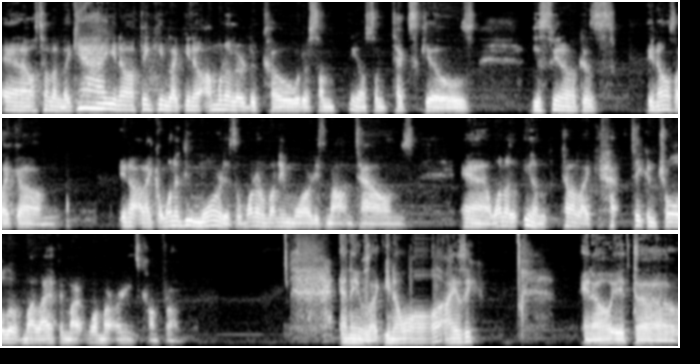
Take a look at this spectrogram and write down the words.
And I was telling him like, yeah, you know, I'm thinking like, you know, I'm gonna learn to code or some, you know, some tech skills, just you know, because you know, it's like, um, you know, like I want to do more of this. I want to run more of these mountain towns, and I want to, you know, kind of like ha- take control of my life and my, where my earnings come from. And he was like, you know what, Isaac, You know, it. Uh,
